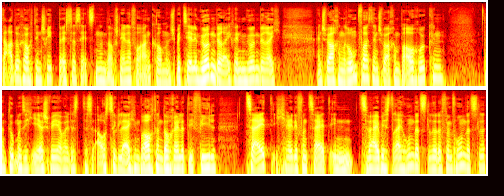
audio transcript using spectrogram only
dadurch auch den Schritt besser setzen und auch schneller vorankommen. Speziell im Hürdenbereich, wenn im Hürdenbereich einen schwachen Rumpf hast, einen schwachen Bauchrücken, dann tut man sich eher schwer, weil das, das auszugleichen braucht dann doch relativ viel Zeit. Ich rede von Zeit in zwei bis drei Hundertstel oder fünf Hundertstel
